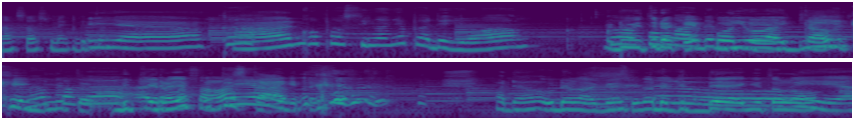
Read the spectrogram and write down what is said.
anak sosmed gitu. Iya kan? kok postingannya pada hilang? Kok Aduh itu udah kepo nih lagi, kalau kayak gitu. Kan? dikiranya putus ya? gitu. Padahal udah laga kita udah gede gitu loh. iya.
